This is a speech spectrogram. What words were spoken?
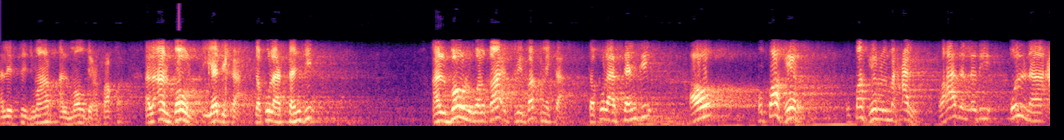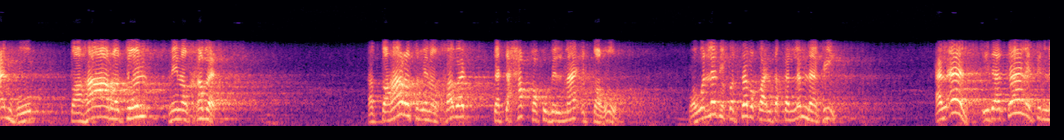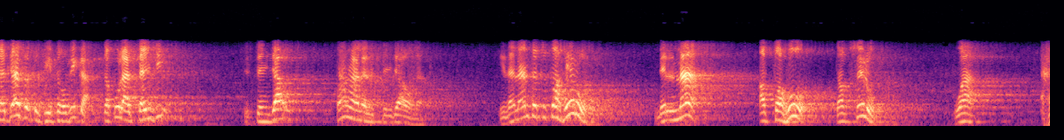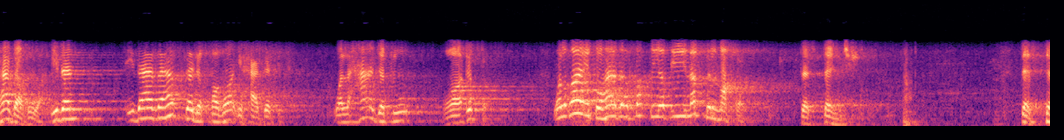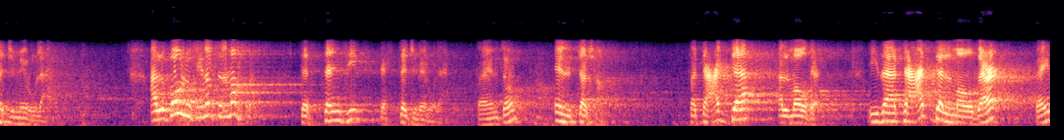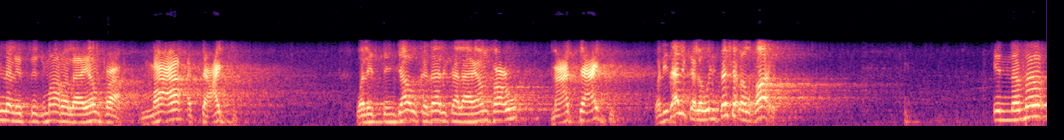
الاستجمار الموضع فقط. الآن بول في يدك تقول أستنجي؟ البول والغائط في بطنك تقول أستنجي؟ أو أطهر أطهر المحل. وهذا الذي قلنا عنه طهارة من الخبث. الطهارة من الخبث تتحقق بالماء الطهور. وهو الذي قد سبق أن تكلمنا فيه. الآن إذا كانت النجاسة في ثوبك تقول أستنجي؟ استنجاء. ما معنى الاستنجاء هنا؟ إذا أنت تطهره بالماء الطهور تغسله. وهذا هو. إذا إذا ذهبت لقضاء حاجتك والحاجة غائط والغائط هذا بقي في نفس المخرج. تستنجي. تستجمر له. البول في نفس المخرج تستنجي تستجمر له. فهمتم؟ انتشر. فتعدى الموضع. إذا تعدى الموضع فإن الاستجمار لا ينفع مع التعدي. والاستنجاء كذلك لا ينفع مع التعدي. ولذلك لو انتشر الغائط إنما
